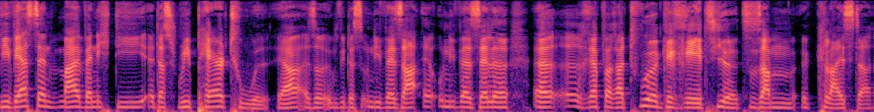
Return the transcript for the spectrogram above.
wie wäre es denn mal, wenn ich die, äh, das Repair-Tool, ja, also irgendwie das universa äh, universelle äh, Reparaturgerät hier zusammenkleister.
